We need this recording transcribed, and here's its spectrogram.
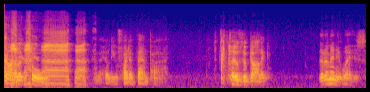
trying to look cool. How the hell do you fight a vampire? Cloves of garlic. There are many ways.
